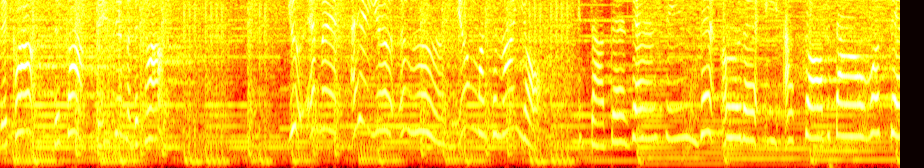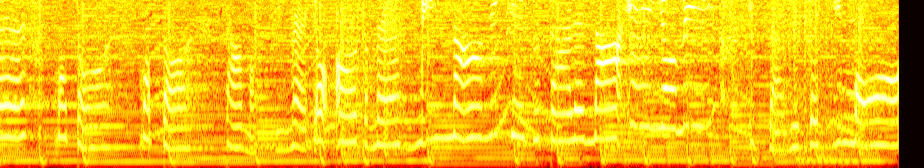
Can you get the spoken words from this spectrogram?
でかでか BGM でか UMA え UM ユーマじゃないよ。いたて全身全霊遊び倒してもっともっと楽しめようためみんなに気づかれないように。いざゆく日も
